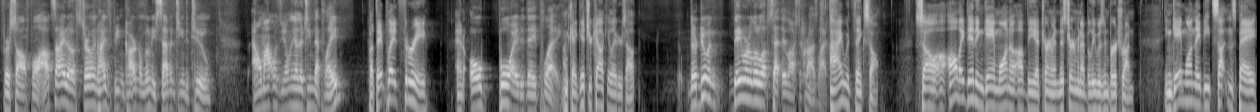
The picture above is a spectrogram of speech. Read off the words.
for softball. Outside of Sterling Heights beating Cardinal Mooney seventeen to two, Almont was the only other team that played, but they played three, and oh boy, did they play! Okay, get your calculators out. They're doing. They were a little upset they lost to Croslex. I would think so. So all they did in game one of the uh, tournament, this tournament I believe was in Birch Run. In game one, they beat Sutton's Bay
